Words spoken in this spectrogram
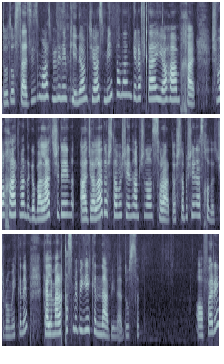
دو دوست عزیز ما است ببینیم که اینا امتیاز می‌تونن گرفته یا هم خیر. شما حتما دیگه بلد شدین عجله داشته باشین همچنان سرعت داشته باشین از خودت شروع می‌کنیم. کلمه را قسم بگی که نبینه دوستت. آفرین.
